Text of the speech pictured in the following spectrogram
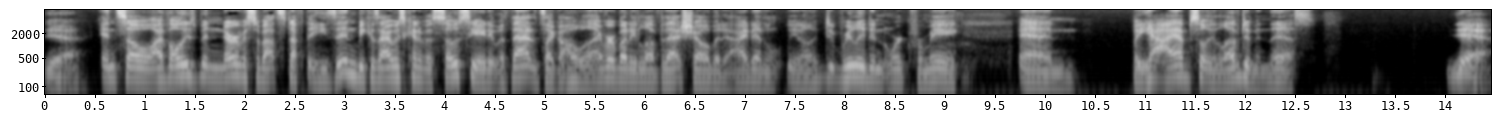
Yeah. And so I've always been nervous about stuff that he's in because I always kind of associate it with that. It's like, oh, well, everybody loved that show, but I didn't, you know, it really didn't work for me. And, but yeah, I absolutely loved him in this. Yeah,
